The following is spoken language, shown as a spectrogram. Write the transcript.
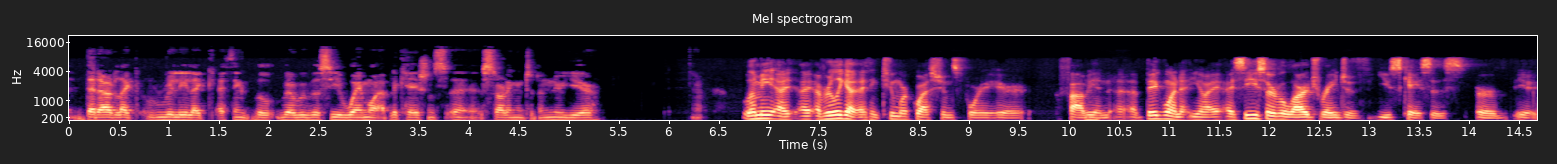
that are like really like I think will, where we will see way more applications uh, starting into the new year. Yeah. Let me. I, I've really got I think two more questions for you here. Fabian, mm-hmm. a big one. You know, I, I, see you serve a large range of use cases or you know,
